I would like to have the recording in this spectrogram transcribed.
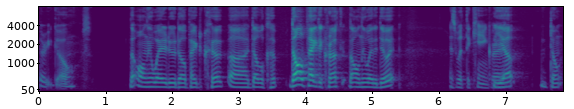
There you go. The only way to do double peg to crook, uh, double clip, double peg to crook. The only way to do it. Is with the kink, right? Yep. Don't.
